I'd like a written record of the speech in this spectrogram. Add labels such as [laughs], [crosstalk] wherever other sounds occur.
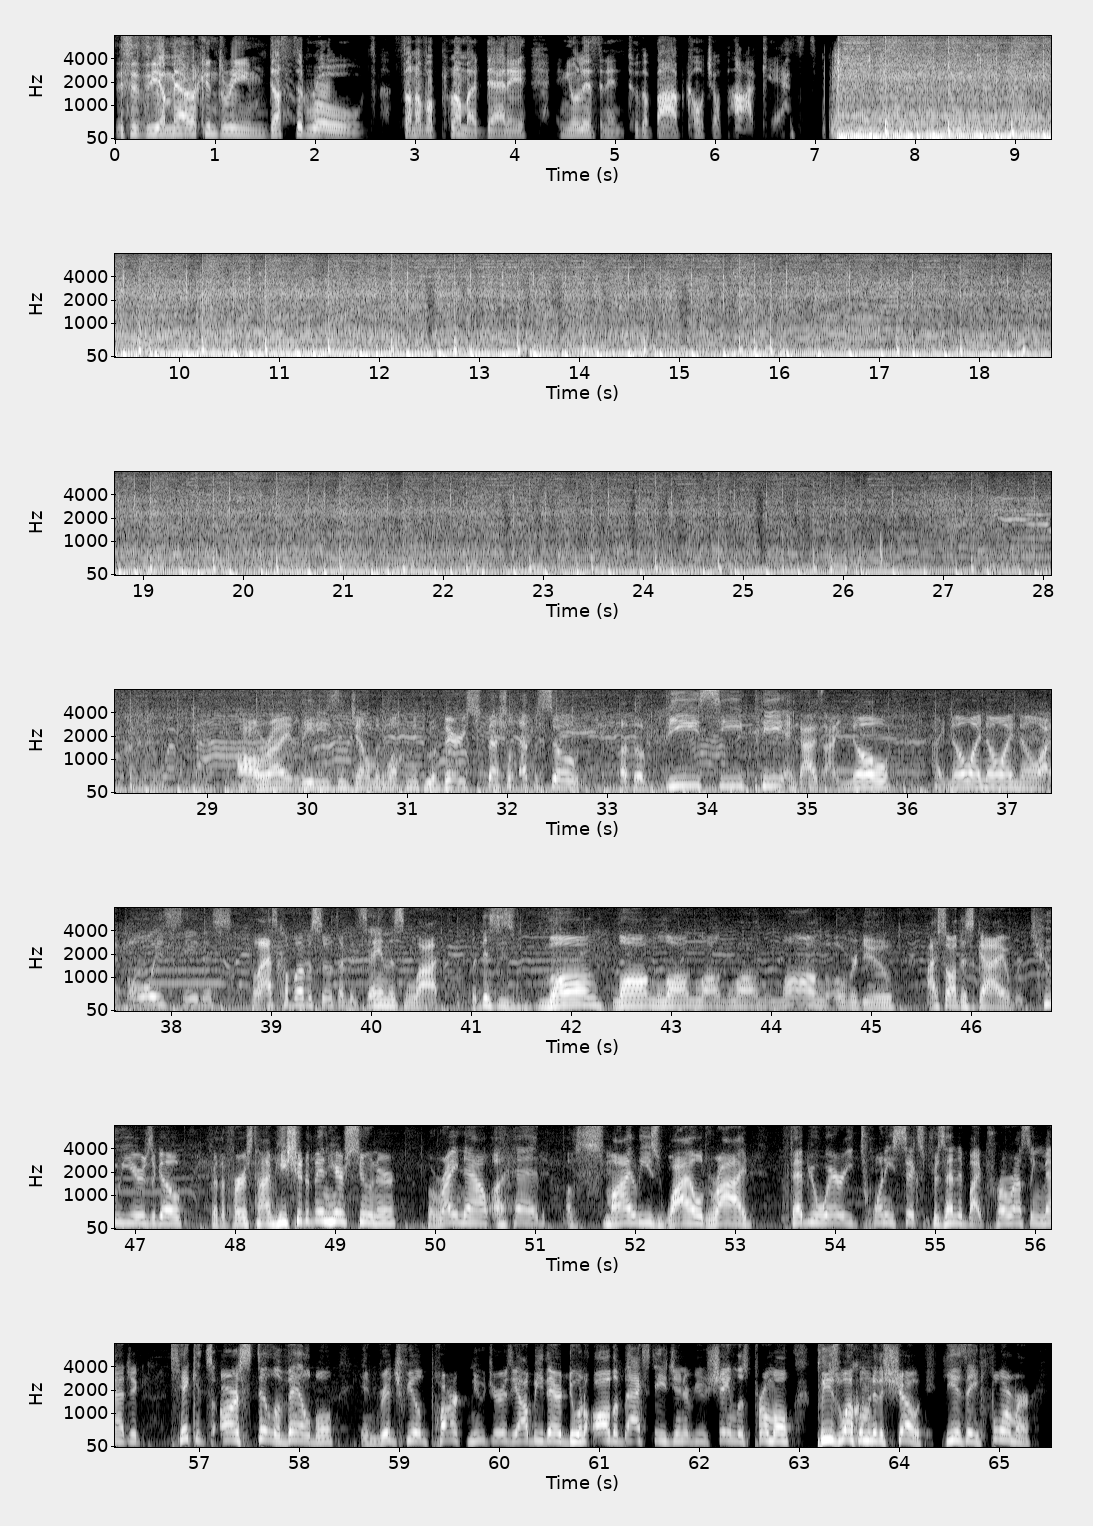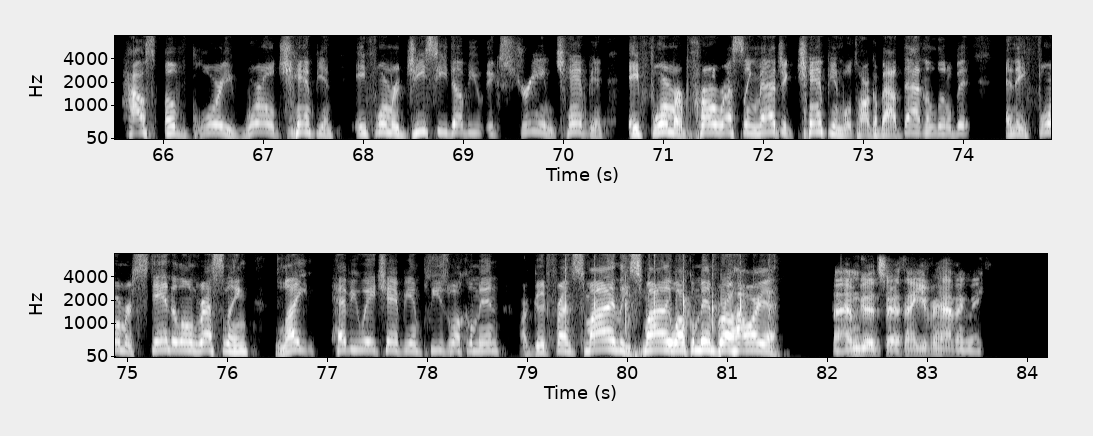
This is the American Dream, Dusty Rhodes, son of a plumber, daddy, and you're listening to the Bob Culture Podcast. All right, ladies and gentlemen, welcome into a very special episode of the BCP. And guys, I know, I know, I know, I know, I always say this. The last couple episodes, I've been saying this a lot, but this is long, long, long, long, long, long overdue. I saw this guy over two years ago for the first time. He should have been here sooner, but right now, ahead of Smiley's Wild Ride, February 26th, presented by Pro Wrestling Magic. Tickets are still available in Ridgefield Park, New Jersey. I'll be there doing all the backstage interviews, shameless promo. Please welcome him to the show. He is a former House of Glory World Champion, a former GCW Extreme Champion, a former Pro Wrestling Magic Champion. We'll talk about that in a little bit, and a former standalone wrestling light heavyweight champion. Please welcome in our good friend Smiley. Smiley, welcome in, bro. How are you? I'm good, sir. Thank you for having me.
